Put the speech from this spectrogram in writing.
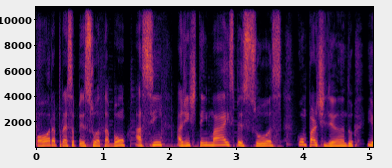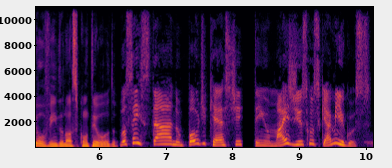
hora para essa pessoa, tá bom? Assim a gente tem mais pessoas compartilhando e ouvindo o nosso conteúdo. Você está no podcast Tenho Mais Discos que Amigos.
